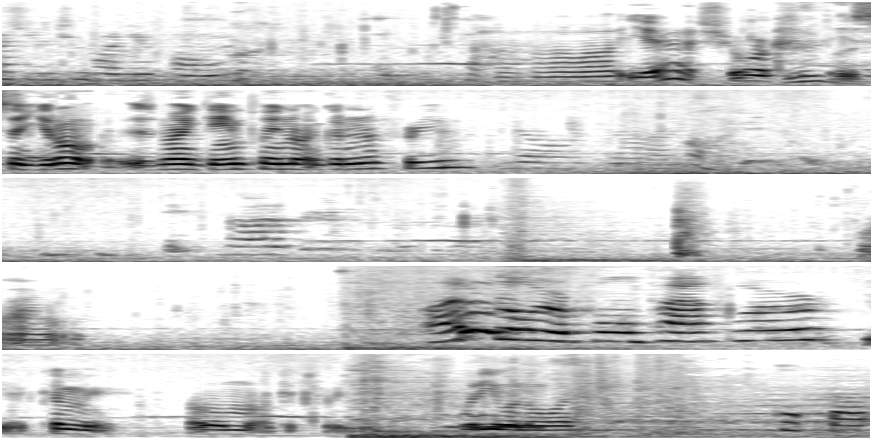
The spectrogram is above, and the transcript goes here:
Watch YouTube on your phone? Uh, yeah, sure. So you don't? Is my gameplay not good enough for you? No, it's not. It's not a very Wow. I don't know your phone password. Yeah, come here. I'll unlock it for you. What do you want to watch? Peppa.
